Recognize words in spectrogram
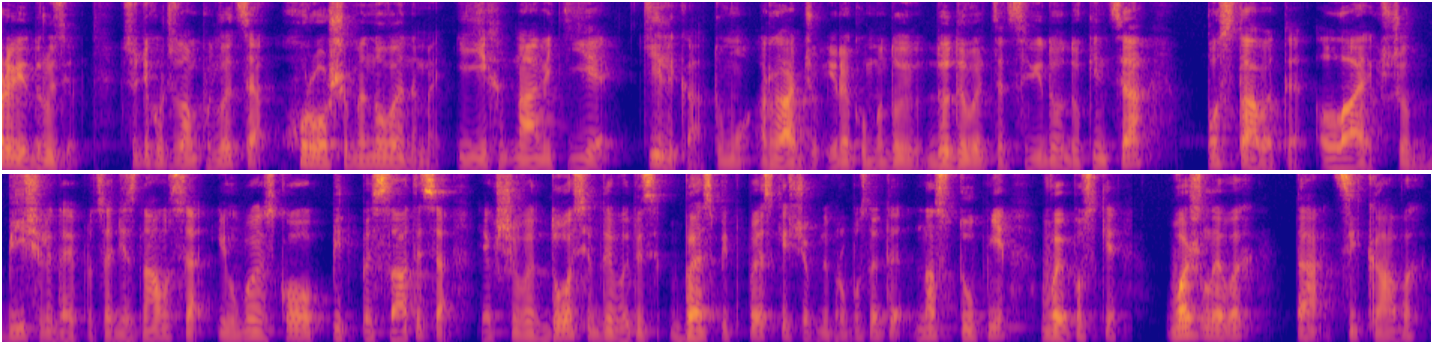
Привіт, друзі! Сьогодні хочу з вами поділитися хорошими новинами, і їх навіть є кілька. Тому раджу і рекомендую додивитися це відео до кінця, поставити лайк, щоб більше людей про це дізналося, і обов'язково підписатися, якщо ви досі дивитесь без підписки, щоб не пропустити наступні випуски важливих та цікавих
